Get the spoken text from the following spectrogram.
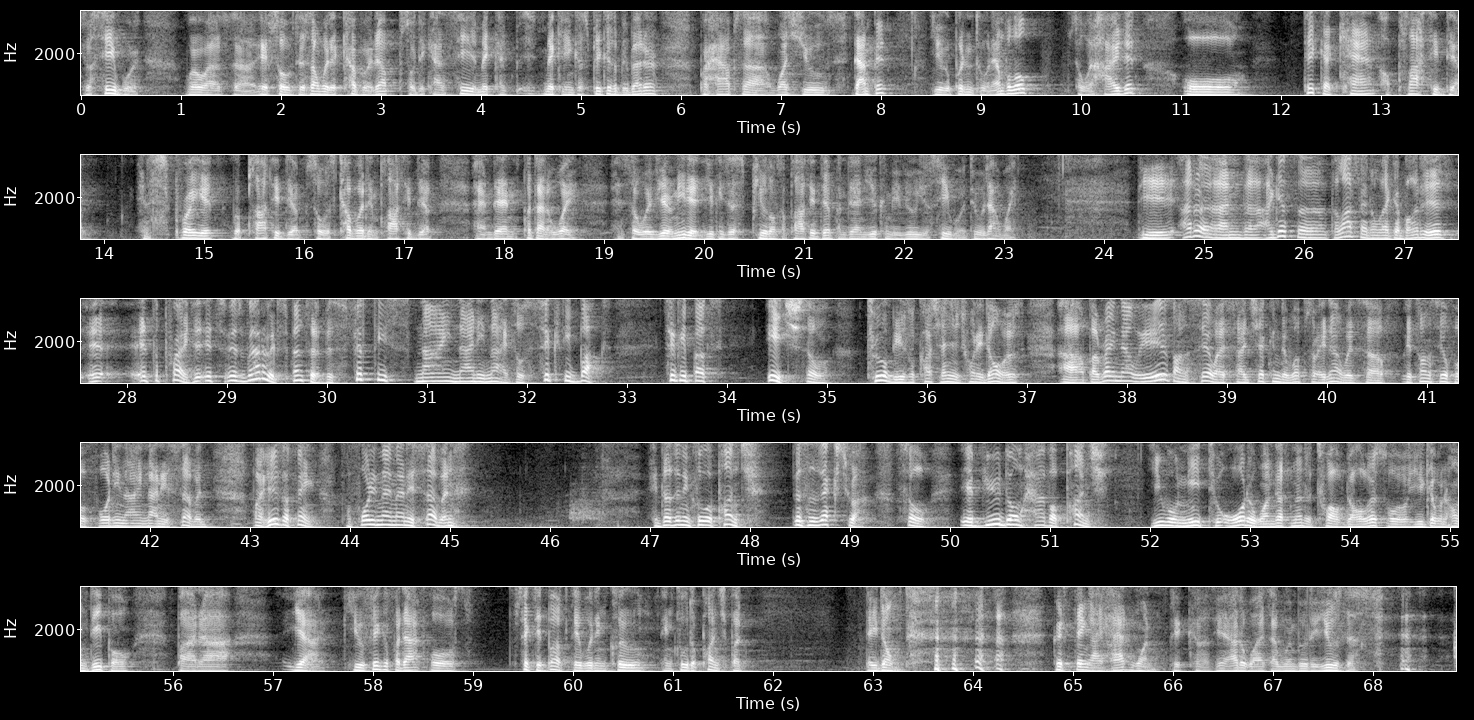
your word. Whereas uh, if so, if there's some way to cover it up so they can't see it, make it, make it inconspicuous, it'd be better. Perhaps uh, once you stamp it, you can put it into an envelope so it hides it, or take a can of Plastidip and spray it with Plastidip so it's covered in Plastidip, and then put that away. And so if you need it, you can just peel off the Plastidip and then you can review your word, do it that way. The other, and uh, I guess the, the last thing I don't like about it is it, it's the price. It's, it's rather expensive. It's $59.99, so 60 bucks. 60 bucks each. So two of these will cost you $120. Uh, but right now it is on sale. I, I checked in the website right now. It's, uh, it's on sale for $49.97. But here's the thing. For $49.97, it doesn't include a punch. This is extra. So if you don't have a punch, you will need to order one. That's another $12 or you get one Home Depot. But uh, yeah, you figure for that for 60 bucks, they would include, include a punch, but they don't. Good thing I had one because yeah, otherwise I wouldn't be able to use this.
